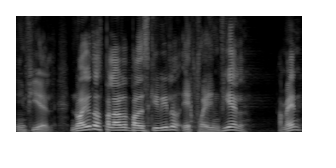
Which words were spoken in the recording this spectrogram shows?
Infiel. No hay otras palabras para describirlo, eh, fue infiel. Amén.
